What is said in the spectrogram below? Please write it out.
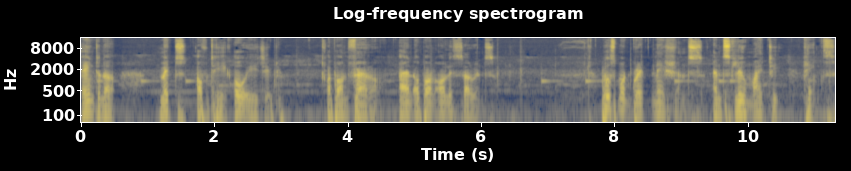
into the midst of thee, O Egypt, upon Pharaoh and upon all his servants? Who smote great nations and slew mighty kings?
